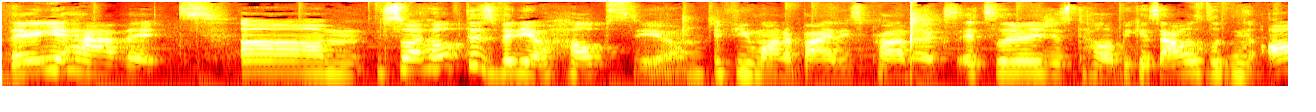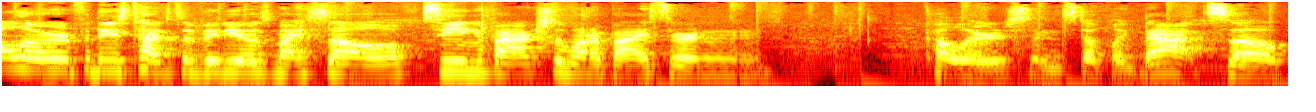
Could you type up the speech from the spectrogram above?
There you have it. Um, so I hope this video helps you if you want to buy these products. It's literally just help because I was looking all over for these types of videos myself, seeing if I actually want to buy certain colors and stuff like that. So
